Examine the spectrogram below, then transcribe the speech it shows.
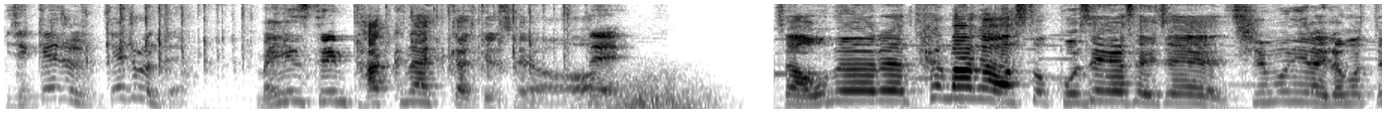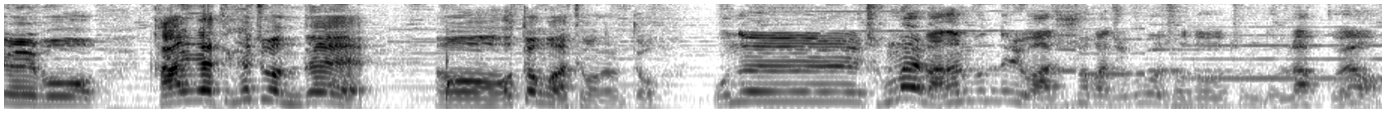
이제 깨주, 깨주면 돼요. 메인스트림 다크나이트까지 깨주세요 네. 자 오늘은 테마가 와서 또 고생해서 이제 질문이나 이런 것들 뭐 강의 같은 거 해줬는데 어 어떤 거 같아 오늘 또 오늘 정말 많은 분들이 와주셔가지고 저도 좀 놀랐고요.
